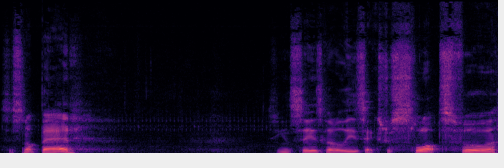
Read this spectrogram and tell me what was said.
So it's not bad. As you can see, it's got all these extra slots for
